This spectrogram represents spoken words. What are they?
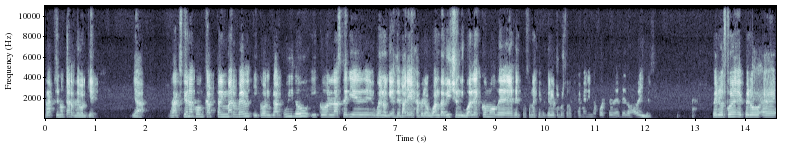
reaccionó tarde, porque ya, reacciona con Captain Marvel y con Black Widow y con la serie, de, bueno, que es de pareja, pero WandaVision igual es como de, es del personaje, del otro personaje femenino fuerte de, de los Avengers. Pero fue, pero eh,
